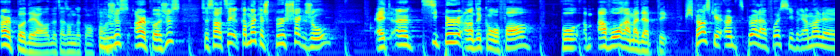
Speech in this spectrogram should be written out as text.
un pas dehors de ta zone de confort. Mhm. Juste un pas. Juste se sentir comment que je peux chaque jour être un petit peu en déconfort pour avoir à m'adapter. Puis je pense qu'un petit peu à la fois, c'est vraiment le-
